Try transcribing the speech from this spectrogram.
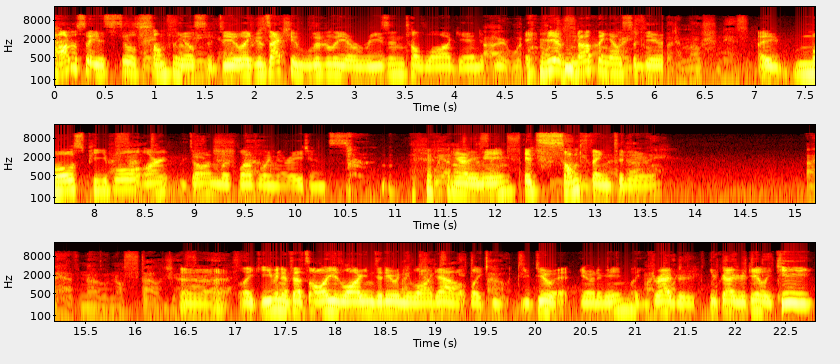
Honestly, it's still something else to do. Like, there's actually literally a reason to log in. If you, if you have want to seem nothing else to do, But emotion is. like most people aren't done with itch now. leveling their agents. You know what I of the same mean? It's something to and do. I. I have no nostalgia Uh, like even if that's all you log in to do when you I log out, like you, out. you do it. You know what I mean? Like you My grab your you grab your daily key,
